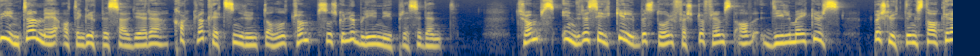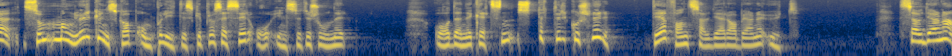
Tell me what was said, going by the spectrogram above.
begynte med at en gruppe saudiere kartla kretsen rundt Donald Trump som skulle bli ny president. Trumps indre sirkel består først og fremst av dealmakers, beslutningstakere som mangler kunnskap om politiske prosesser og institusjoner. Og denne kretsen støtter Kushner. Det fant saudiarabierne ut. Saudierne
